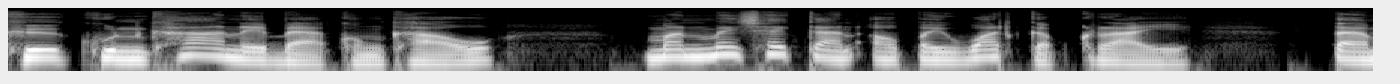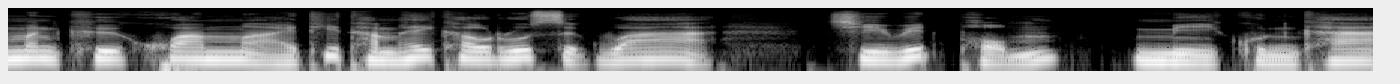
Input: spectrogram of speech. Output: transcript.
คือคุณค่าในแบบของเขา มันไม่ใช่การเอาไปวัดกับใคร แต่มันคือความหมายที่ทำให้เขารู้สึกว่า ชีวิตผมมีคุณค่า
